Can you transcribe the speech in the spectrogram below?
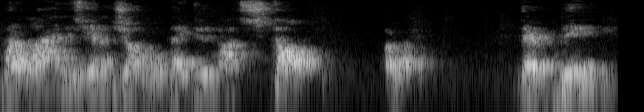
When a lion is in a jungle, they do not stop around. They're big,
